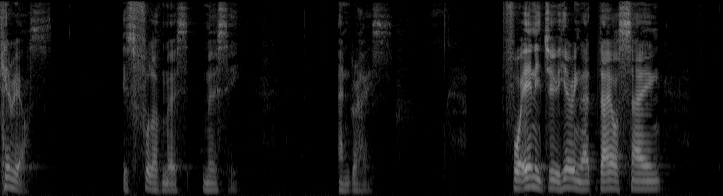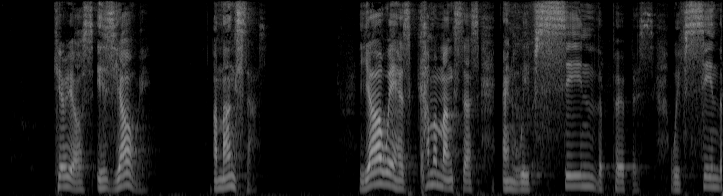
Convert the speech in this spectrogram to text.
Kyrios is full of mercy, mercy and grace for any Jew hearing that, they are saying, Kyrios is Yahweh amongst us. Yahweh has come amongst us and we've seen the purpose. We've seen the,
